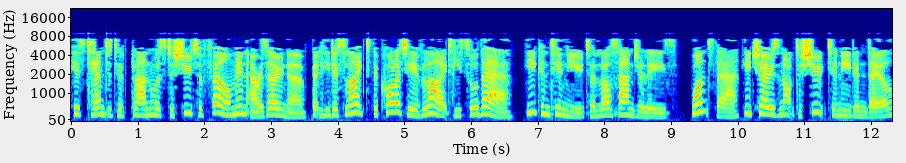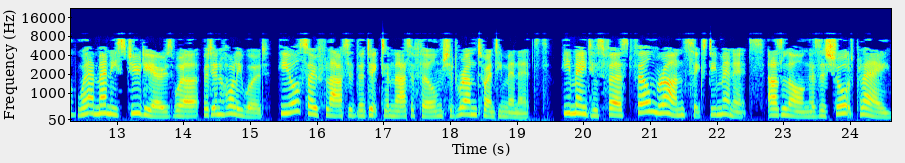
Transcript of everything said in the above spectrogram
His tentative plan was to shoot a film in Arizona, but he disliked the quality of light he saw there. He continued to Los Angeles. Once there, he chose not to shoot in Edendale, where many studios were, but in Hollywood. He also flouted the dictum that a film should run 20 minutes. He made his first film run 60 minutes, as long as a short play.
